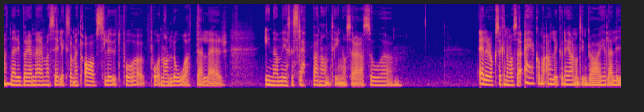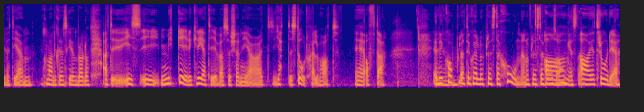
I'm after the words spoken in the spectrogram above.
Att när det börjar närma sig liksom, ett avslut på, på någon låt eller innan jag ska släppa någonting och sådär så ehm, eller också kan det vara så här, "Nej, jag kommer aldrig kunna göra någonting bra i hela livet igen. Jag kommer aldrig kunna skriva en bra låt. Att i, i, mycket i det kreativa så känner jag ett jättestort självhat. Eh, ofta. Är det kopplat till själva prestationen och prestationsångesten? Ja, ja, jag tror det.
